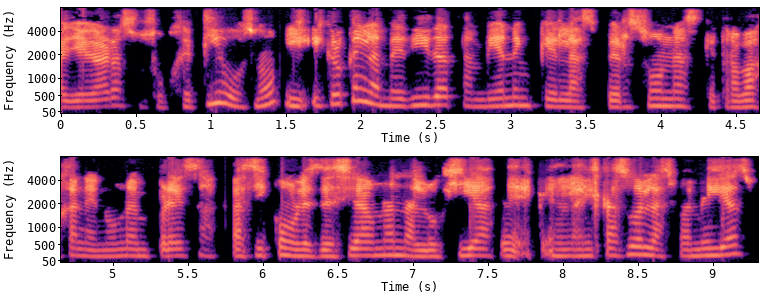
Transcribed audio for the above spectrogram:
llegar a sus objetivos? ¿no? Y, y creo que en la medida también en que las personas que trabajan en una empresa, así como les decía, una analogía, eh, en el caso de las familias,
